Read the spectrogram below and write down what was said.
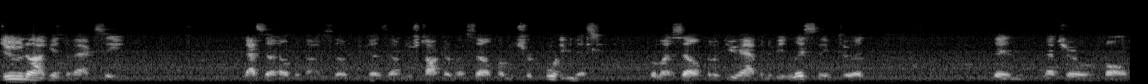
Do not get the vaccine. That's not health advice, though, because I'm just talking to myself. I'm just reporting this for myself, and if you happen to be listening to it, then that's your own fault.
